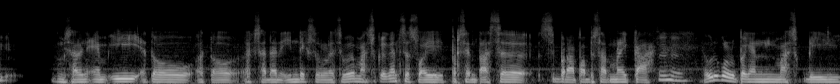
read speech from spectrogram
Mhm. misalnya MI atau atau reksadana indeks atau lain sebagainya masuknya kan sesuai persentase seberapa besar mereka. Mhm. Ya udah kalau pengen masuk di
